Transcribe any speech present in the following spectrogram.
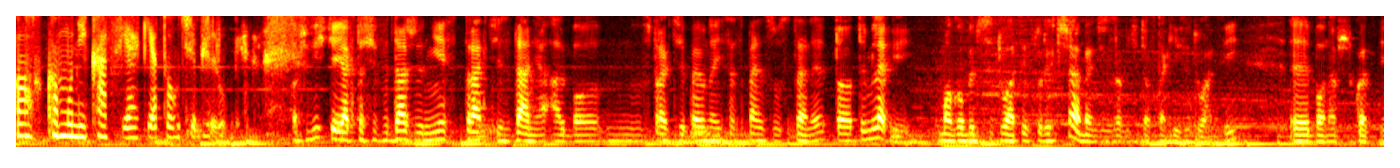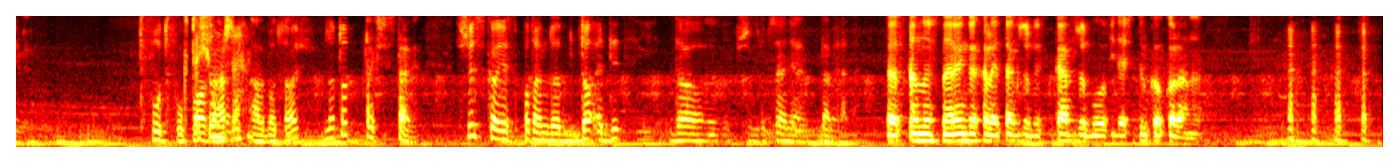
Och, komunikacja, jak ja to u ciebie lubię. Oczywiście, jak to się wydarzy nie w trakcie zdania albo w trakcie pełnej suspensu sceny, to tym lepiej. Mogą być sytuacje, w których trzeba będzie zrobić to w takiej sytuacji, y, bo na przykład, nie wiem, tfu, tfu, Ktoś pożar umrze. albo coś, no to tak się stanie. Wszystko jest potem do, do edycji, do przywrócenia, damy radę. Trzeba stanąć na rękach, ale tak, żeby w kadrze było widać tylko kolana.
